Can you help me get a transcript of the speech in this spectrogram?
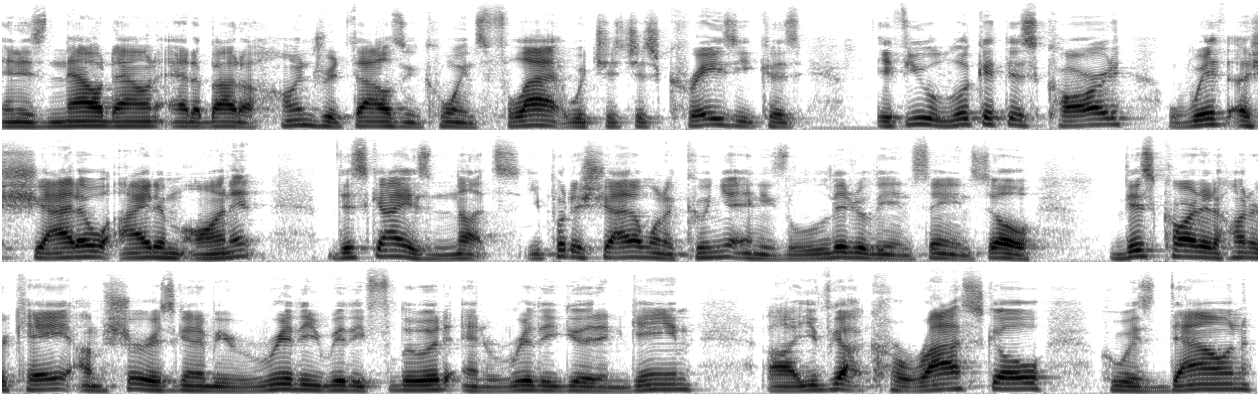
and is now down at about 100,000 coins flat, which is just crazy because if you look at this card with a shadow item on it, this guy is nuts. You put a shadow on Acuna and he's literally insane. So this card at 100K, I'm sure is going to be really, really fluid and really good in game. Uh, you've got Carrasco, who is down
